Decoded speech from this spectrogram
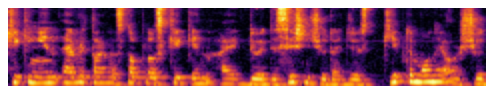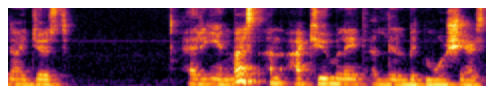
kicking in. Every time a stop loss kick in i do a decision. Should i just keep the money or should i just reinvest and accumulate a little bit more shares?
